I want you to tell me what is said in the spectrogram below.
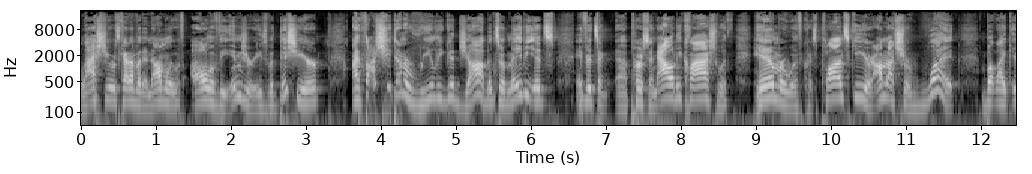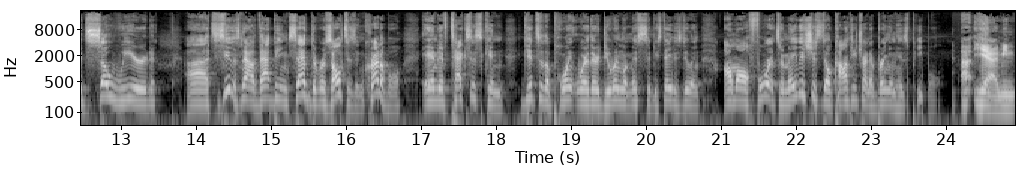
Last year was kind of an anomaly with all of the injuries, but this year I thought she'd done a really good job. And so maybe it's if it's a, a personality clash with him or with Chris Plonsky or I'm not sure what, but like it's so weird uh, to see this. Now, that being said, the result is incredible. And if Texas can get to the point where they're doing what Mississippi State is doing, I'm all for it. So maybe it's just Del Conte trying to bring in his people. Uh, yeah, I mean,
